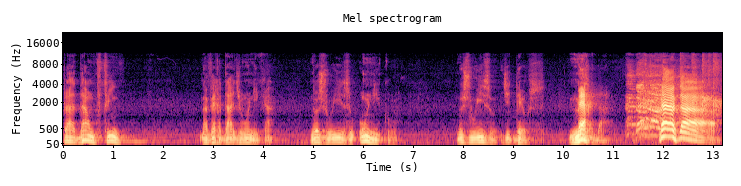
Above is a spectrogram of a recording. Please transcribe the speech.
para dar um fim na verdade única, no juízo único, no juízo de Deus. Merda! Merda! Merda!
